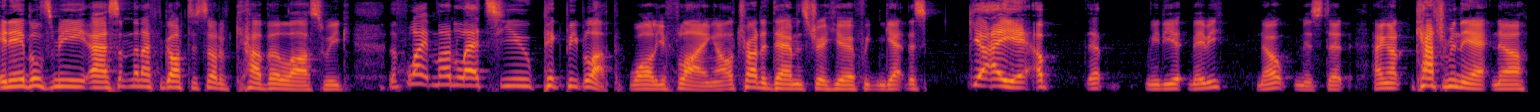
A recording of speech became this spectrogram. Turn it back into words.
enables me uh, something I forgot to sort of cover last week. The flight mod lets you pick people up while you're flying. I'll try to demonstrate here if we can get this guy up. Yep, immediate maybe. No, missed it. Hang on, catch him in the air. No,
